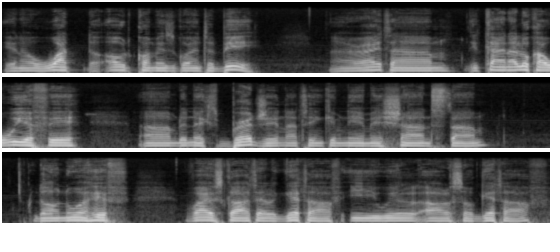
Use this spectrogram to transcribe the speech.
You know what the outcome is going to be. All right. Um, it kind of look a way for um the next virgin. I think his name is Shawn Storm. Don't know if Vybz Kartel get off, he will also get off.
